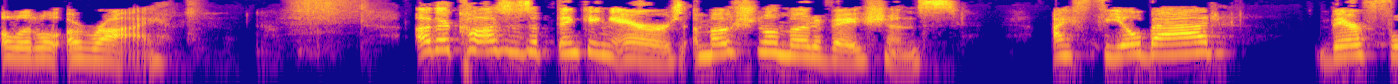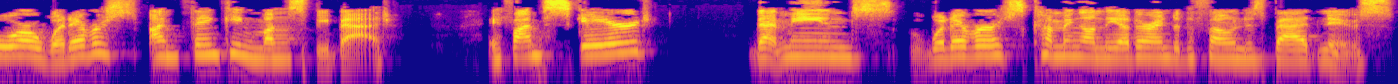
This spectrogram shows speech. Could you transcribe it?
a little awry. Other causes of thinking errors, emotional motivations. I feel bad, therefore, whatever I'm thinking must be bad. If I'm scared, that means whatever's coming on the other end of the phone is bad news.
